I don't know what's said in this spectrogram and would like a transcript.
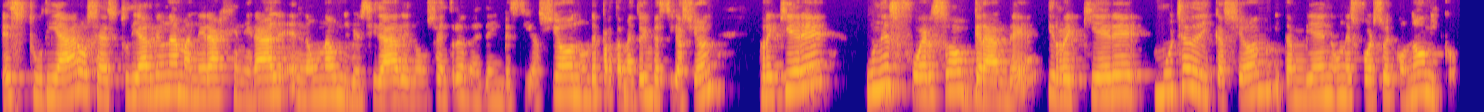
estudiar, o sea, estudiar de una manera general en una universidad, en un centro de, de investigación, un departamento de investigación, requiere un esfuerzo grande y requiere mucha dedicación y también un esfuerzo económico.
